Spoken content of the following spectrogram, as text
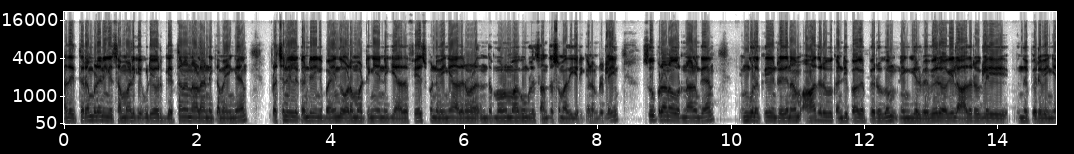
அதை திறம்பட நீங்கள் சமாளிக்கக்கூடிய ஒரு கெத்தான நாளாக இன்றைக்கி அமையுங்க. பிரச்சனைகளை கண்டு நீங்கள் பயந்து ஓட மாட்டீங்க. இன்னைக்கு அதை ஃபேஸ் பண்ணுவீங்க. அதன் அந்த மூலமாக உங்களுக்கு சந்தோஷம் அதிகரிக்கும் நண்பர்களே. சூப்பரான ஒரு நாளுங்க. உங்களுக்கு இன்றைய தினம் ஆதரவு கண்டிப்பாக பெருகும். நீங்கள் வெவ்வேறு வகையில் ஆதரவுகளை வந்து பெறுவீங்க.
